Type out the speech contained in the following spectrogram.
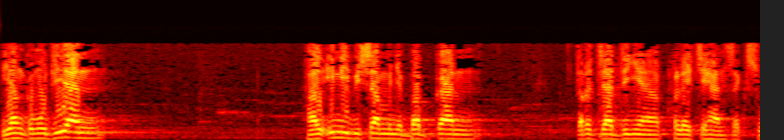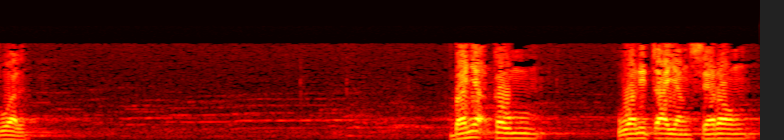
yang kemudian hal ini bisa menyebabkan terjadinya pelecehan seksual. Banyak kaum wanita yang serong.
